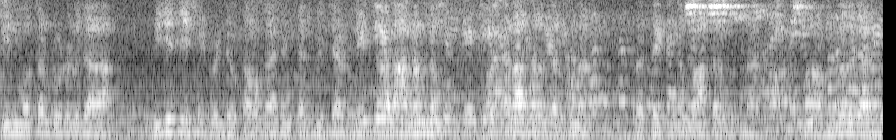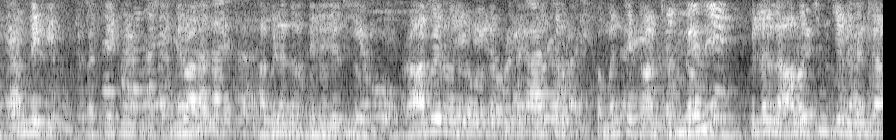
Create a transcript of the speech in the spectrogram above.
దీన్ని మొత్తం టోటల్గా విజయ్ చేసేటువంటి ఒక అవకాశం కల్పించాడు చాలా ఆనందం. మా కళాశాల తరఫున ప్రత్యేకంగా మా తరఫున మా వినోద్ గారి ఫ్యామిలీకి ప్రత్యేకమైనటువంటి ధన్యవాదాలు అభినందనలు తెలియజేస్తూ రాబోయే రోజుల్లో ఉన్న ప్రతి సంవత్సరం ఒక మంచి కాన్సెప్ట్ పిల్లల్ని ఆలోచించే విధంగా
